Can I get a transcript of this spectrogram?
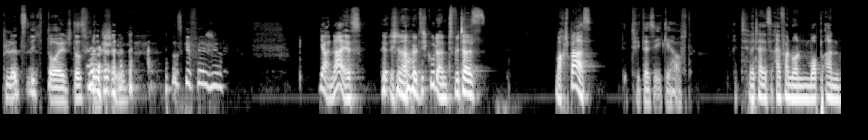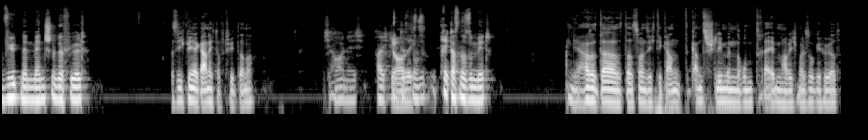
plötzlich Deutsch, das finde ich schön. Das gefällt mir. Ja, nice. Hört sich, hört sich gut an. Twitter ist. Macht Spaß. Twitter ist ekelhaft. Twitter ist einfach nur ein Mob an wütenden Menschen gefühlt. Also ich bin ja gar nicht auf Twitter, ne? Ich auch nicht. Aber ich krieg, Ja, das, nur, krieg das nur so mit. Ja, da, da, da sollen sich die ganz, ganz Schlimmen rumtreiben, habe ich mal so gehört.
